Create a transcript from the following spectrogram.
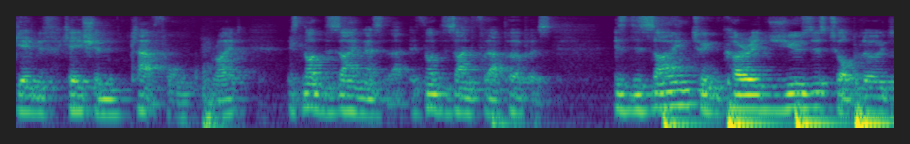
gamification platform, right? It's not designed as that. It's not designed for that purpose. It's designed to encourage users to upload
